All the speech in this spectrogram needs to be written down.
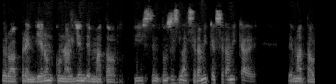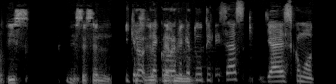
pero aprendieron con alguien de Mata Ortiz. Entonces, la cerámica es cerámica de, de Mata Ortiz. Ese es el. Y que la iconografía que tú utilizas ya es como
